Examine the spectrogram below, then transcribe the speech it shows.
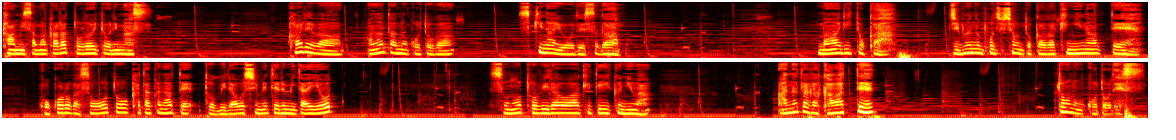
神様から届いております。彼はあなたのことが好きなようですが、周りとか自分のポジションとかが気になって、心が相当硬くなって扉を閉めてるみたいよ。その扉を開けていくには、あなたが変わって、とのことです。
